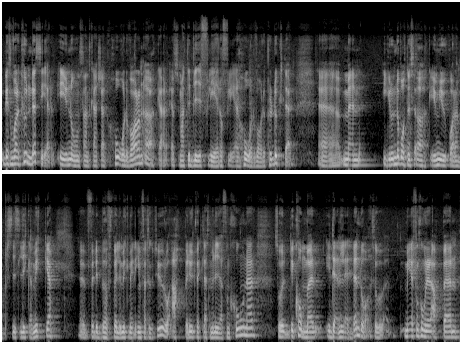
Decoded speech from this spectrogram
det som våra kunder ser är ju någonstans kanske att hårdvaran ökar eftersom att det blir fler och fler hårdvaruprodukter. Eh, men i grund och botten så ökar ju mjukvaran precis lika mycket. Eh, för det behövs väldigt mycket mer infrastruktur och appen utvecklas med nya funktioner. Så det kommer i den ledden då. Så mer funktioner i appen,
